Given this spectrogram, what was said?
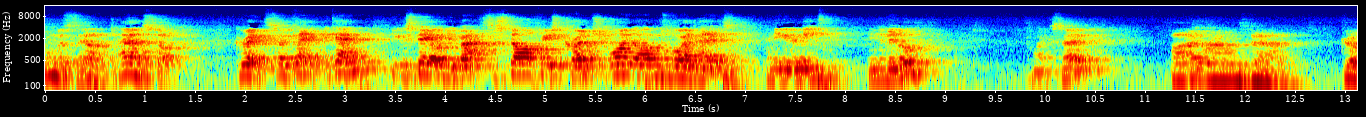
Almost done. And stop. Great, so okay, again, you can stay on your back, it's a starfish crunch, wide arms, wide legs, and you're going to meet in the middle, like so. Five rounds down. Go.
